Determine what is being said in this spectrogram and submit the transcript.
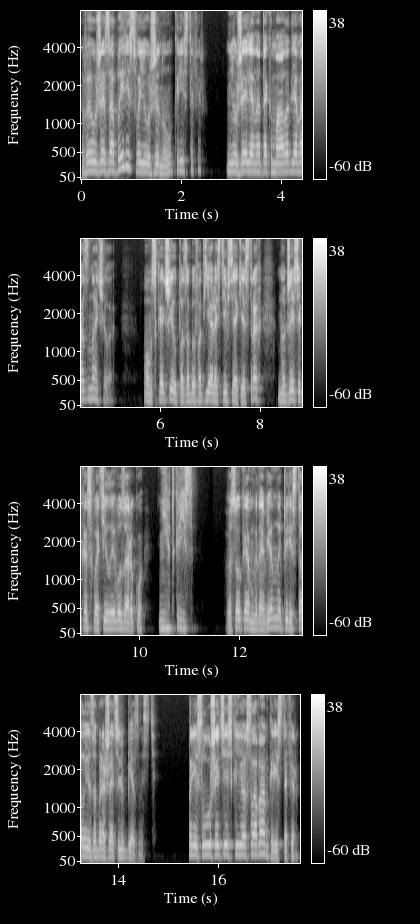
«Вы уже забыли свою жену, Кристофер? Неужели она так мало для вас значила?» Он вскочил, позабыв от ярости всякий страх, но Джессика схватила его за руку. «Нет, Крис». Высокая мгновенно перестала изображать любезность. «Прислушайтесь к ее словам, Кристофер.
